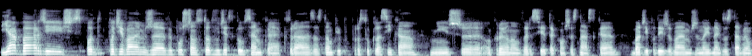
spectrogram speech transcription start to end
Ja bardziej spodziewałem, że wypuszczą 128, która zastąpi po prostu klasika, niż y, okrojoną wersję taką 16. Bardziej podejrzewałem, że no jednak zostawią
